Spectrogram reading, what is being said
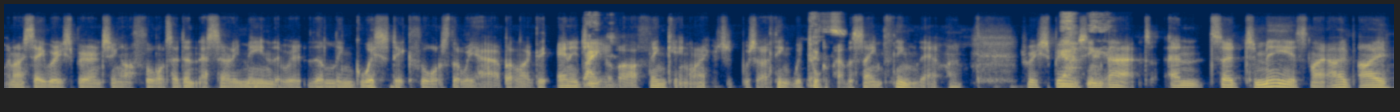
When I say we're experiencing our thoughts, I don't necessarily mean that we're the linguistic thoughts that we have, but like the energy Right. of our thinking, right? Which, which I think we talk Yes. about the same thing there, right? So we're experiencing yeah. that, and so to me, it's like I, I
